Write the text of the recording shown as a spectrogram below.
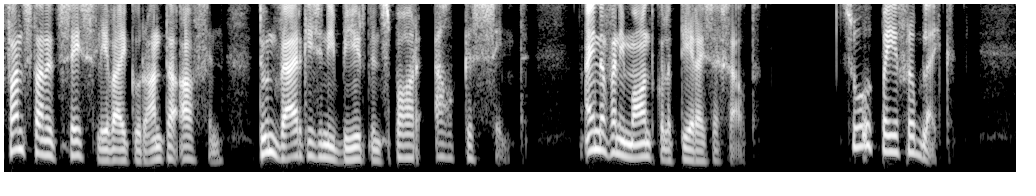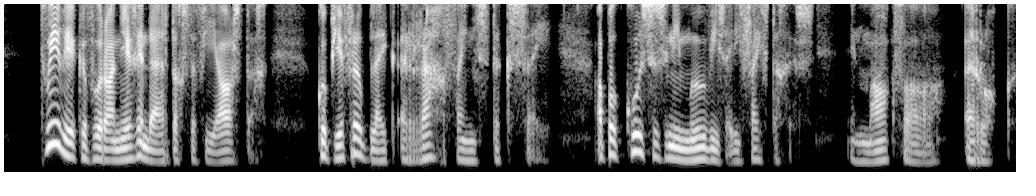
Van staan dit 6 lewe hy koerante af en doen werkies in die buurt en spaar elke sent. Einde van die maand kollekteer hy sy geld. So ook by juffrou Blyk. 2 weke voor haar 39ste verjaarsdag koop juffrou Blyk 'n ragfyn stuk sy, appelkoos soos in die movies uit die 50ers en maak vir haar 'n rok.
